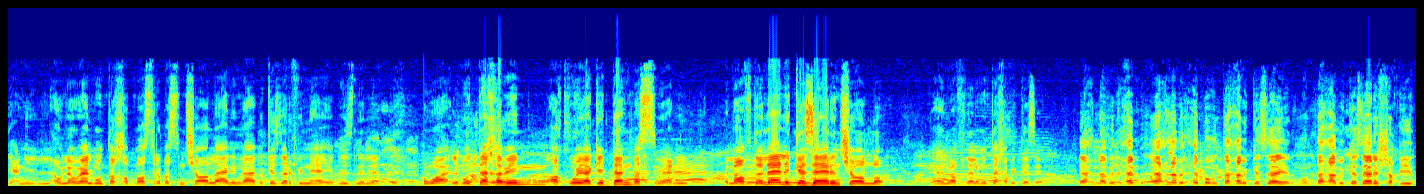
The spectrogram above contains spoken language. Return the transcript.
يعني الأولوية لمنتخب مصر بس إن شاء الله يعني نلعب الجزائر في النهائي بإذن الله. هو المنتخبين أقوياء جدا بس يعني الأفضلية للجزائر إن شاء الله. يعني الأفضلية لمنتخب الجزائر. إحنا بنحب إحنا بنحب منتخب الجزائر. منتخب الجزائر الشقيق.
